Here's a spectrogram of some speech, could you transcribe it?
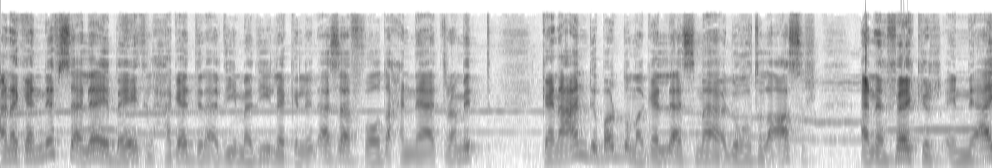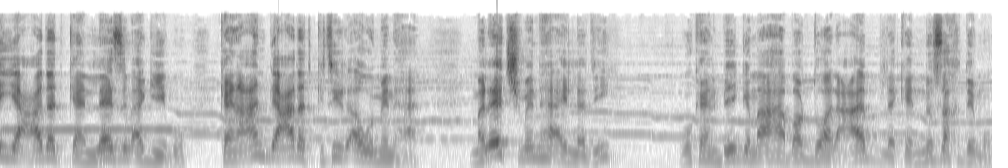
أنا كان نفسي ألاقي بقية الحاجات دي القديمة دي لكن للأسف واضح إنها اترمت. كان عندي برضو مجلة اسمها لغة العصر. أنا فاكر إن أي عدد كان لازم أجيبه. كان عندي عدد كتير قوي منها. ما لقيتش منها إلا دي. وكان بيجي معاها برضو ألعاب لكن نسخ demo.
